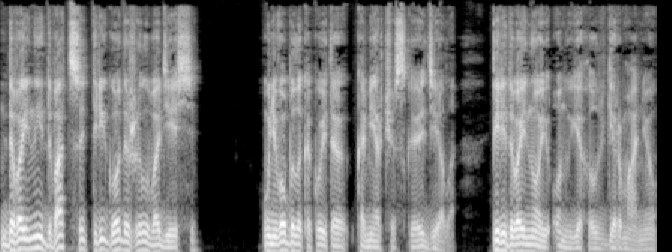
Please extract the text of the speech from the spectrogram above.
До войны 23 года жил в Одессе. У него было какое-то коммерческое дело. Перед войной он уехал в Германию.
